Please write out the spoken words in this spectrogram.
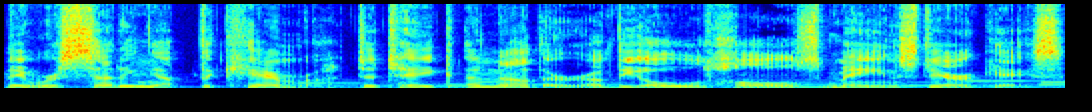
they were setting up the camera to take another of the old hall's main staircase.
